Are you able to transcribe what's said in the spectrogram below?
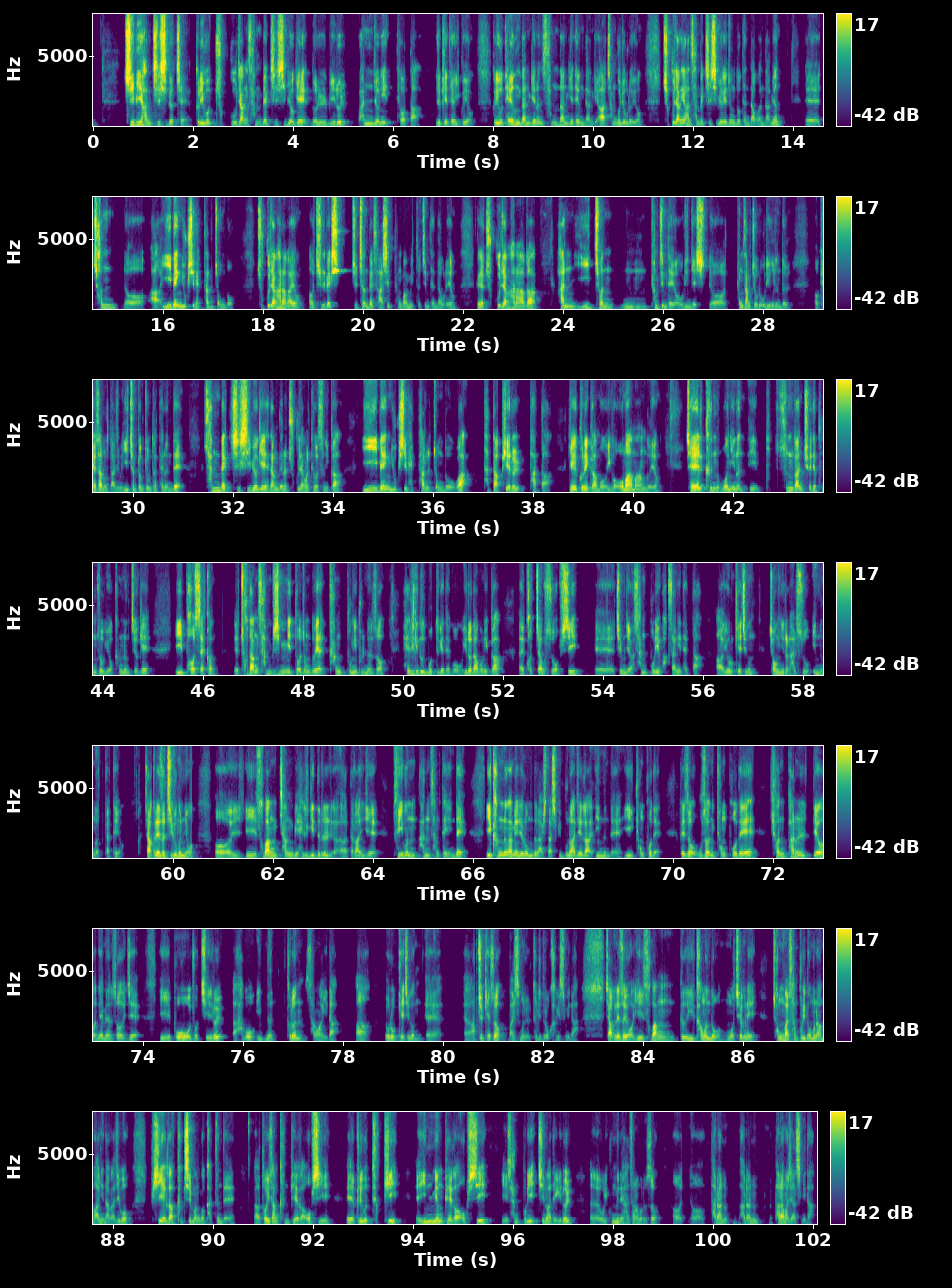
집이 한 70여 채 그리고 축구장 370여 개 넓이를 완전히 태웠다. 이렇게 되어 있고요. 그리고 대응 단계는 3단계 대응 단계. 아, 참고적으로요. 축구장에 한 370여 개 정도 된다고 한다면 에, 1000 어, 아, 260헥타르 정도. 축구장 하나가요. 어, 700 7140 평방미터쯤 된다고 그래요. 그러니까 축구장 하나가 한 2천 음, 평쯤 돼요. 우리 이제 어, 통상적으로 우리 어른들 어, 계산으로 따지면 2천 평 정도 되는데 370여 개에 해당되는 축구장을 태웠으니까 260 헥타르 정도와 타타 피해를 봤다. 그러니까 뭐 이거 어마어마한 거예요. 제일 큰 원인은 이 순간 최대 풍속이요. 강릉 지역에 이퍼 세컨 초당 30m 정도의 강풍이 불면서 헬기도 못 뜨게 되고 이러다 보니까 걷잡을 수 없이 지금 이제 산불이 확산이 됐다. 아, 이렇게 지금 정리를 할 수 있는 것 같아요. 자, 그래서 지금은요, 어, 이 소방 장비 헬기들을 갖다가 이제 투입은 한 상태인데 이 강릉하면 여러분들 아시다시피 문화재가 있는데 이 경포대 그래서 우선 경포대에 현판을 떼어내면서 이제 이 보호 조치를 하고 있는 그런 상황이다. 아, 요렇게 지금 예, 예, 압축해서 말씀을 드리도록 하겠습니다. 자, 그래서요, 이 소방 그 이 강원도 뭐 최근에 정말 산불이 너무나 많이 나가지고 피해가 극심한 것 같은데 아, 더 이상 큰 피해가 없이 예, 그리고 특히 예, 인명 피해가 없이 이 산불이 진화되기를 어, 우리 국민의 한 사람으로서 어, 어, 바라는 바라는 바람하지 않습니다.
